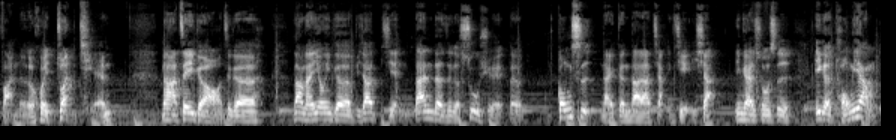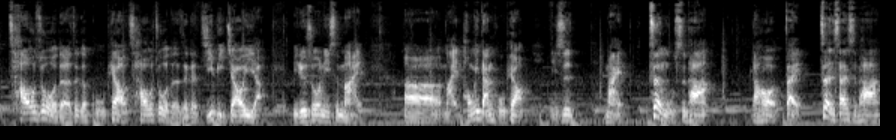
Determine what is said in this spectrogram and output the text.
反而会赚钱。那这个哦，这个浪男用一个比较简单的这个数学的公式来跟大家讲解一下，应该说是一个同样操作的这个股票操作的这个几笔交易啊。比如说你是买呃买同一档股票，你是买正五十趴，然后再正三十趴，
